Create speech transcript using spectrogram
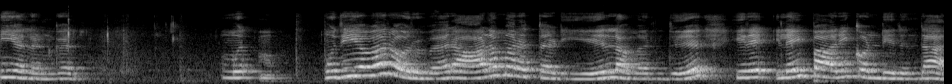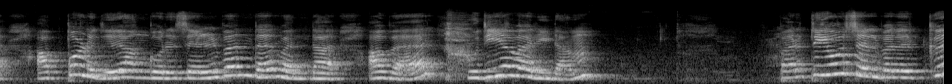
அணியலன்கள் முதியவர் ஒருவர் ஆலமரத்தடியில் அமர்ந்து இலை இலைப்பாரி கொண்டிருந்தார். அப்பொழுது அங்கொரு செல்வந்தர் வந்தார். அவர் முதியவரிடம் பருத்தியூர் செல்வதற்கு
